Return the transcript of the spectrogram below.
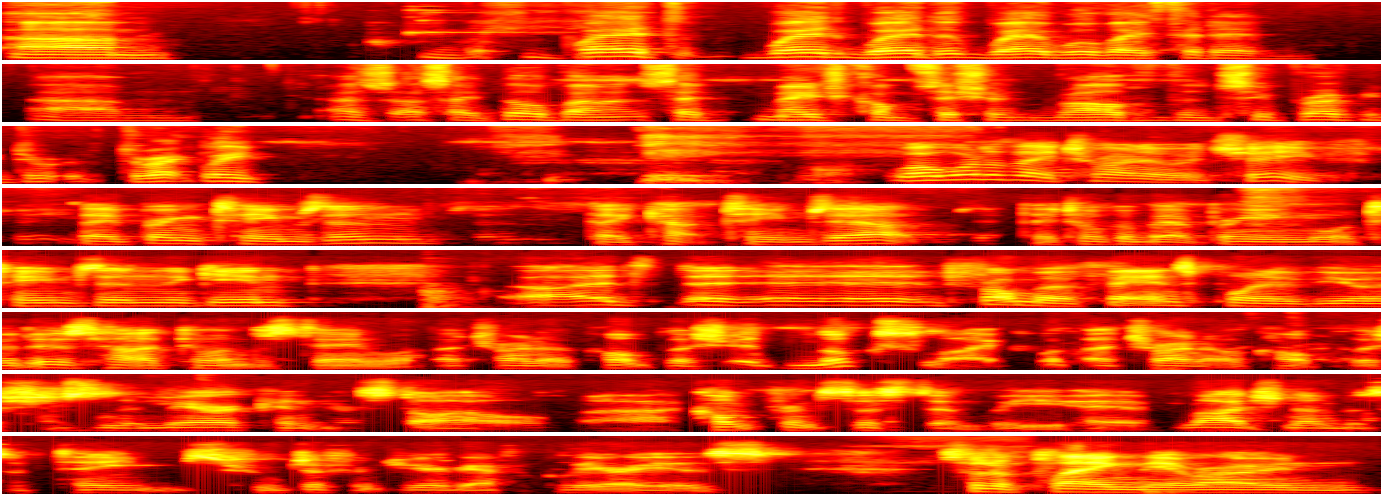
um, where where where where will they fit in? Um, as I say, Bill Beaumont said, major competition rather than Super Rugby directly. Well, what are they trying to achieve? They bring teams in, they cut teams out, they talk about bringing more teams in again. Uh, it, it, it, from a fan's point of view, it is hard to understand what they're trying to accomplish. It looks like what they're trying to accomplish is an American style uh, conference system where you have large numbers of teams from different geographical areas sort of playing their own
